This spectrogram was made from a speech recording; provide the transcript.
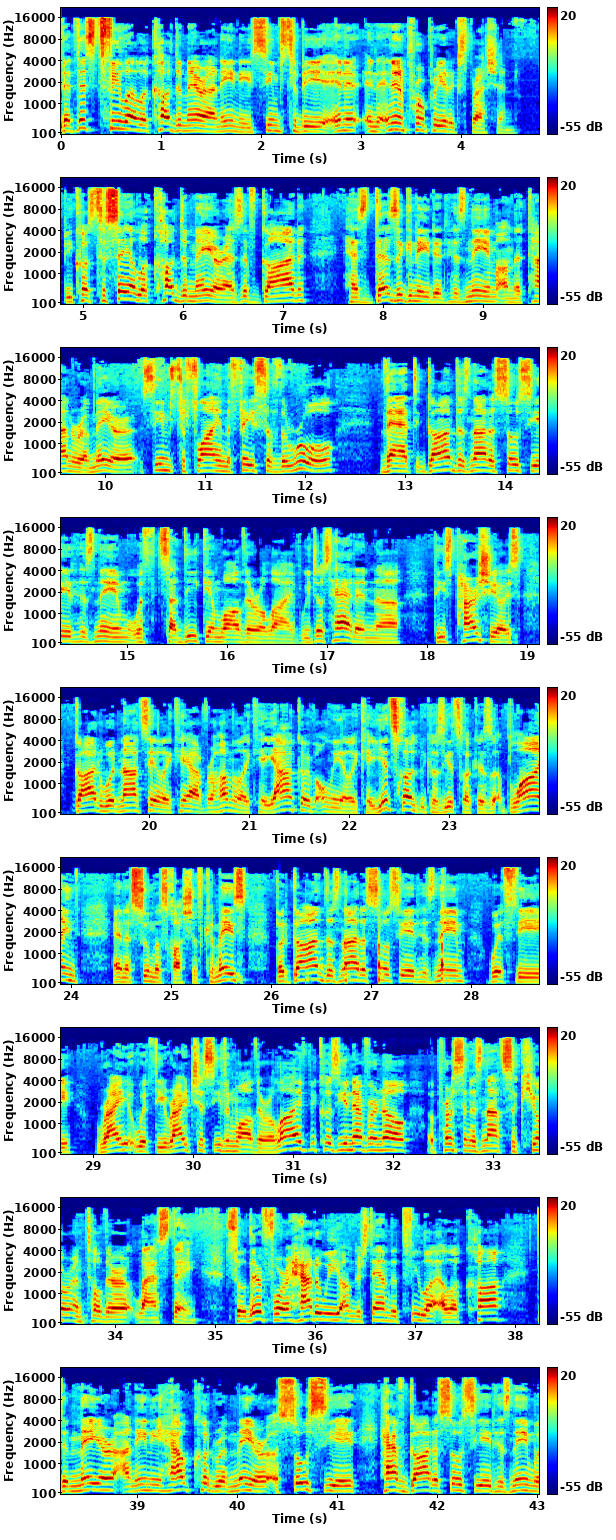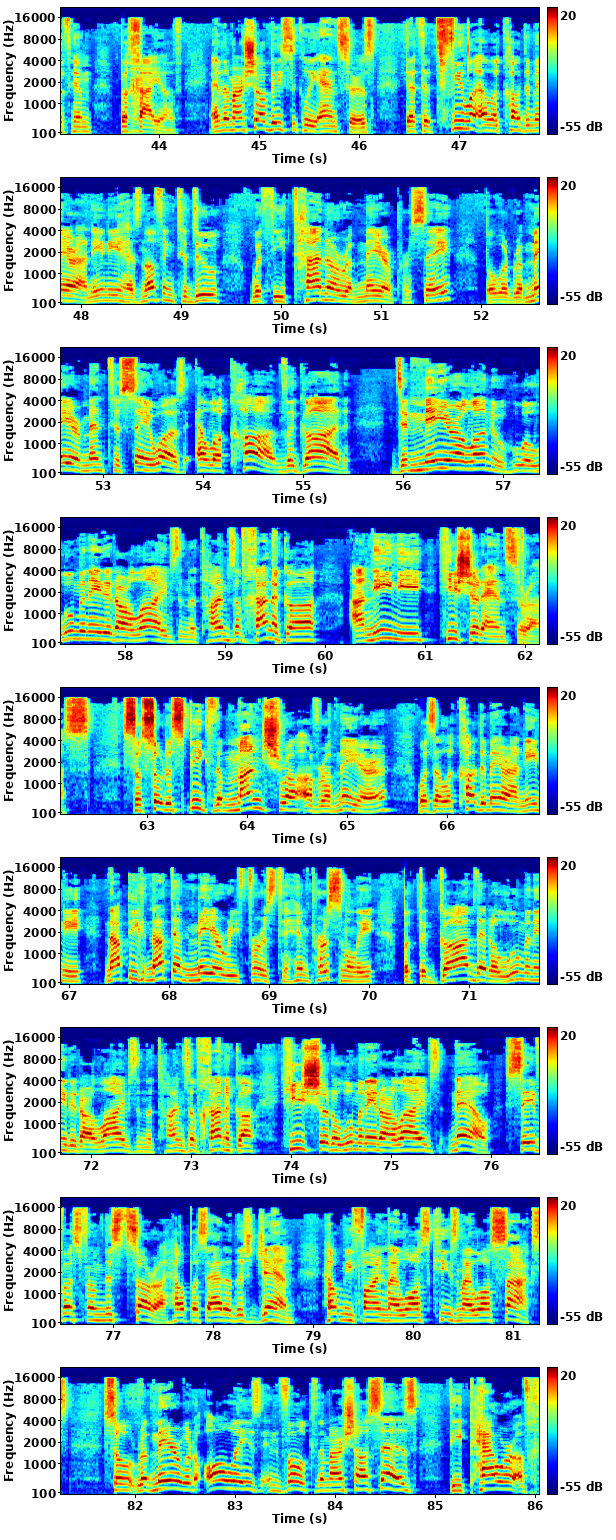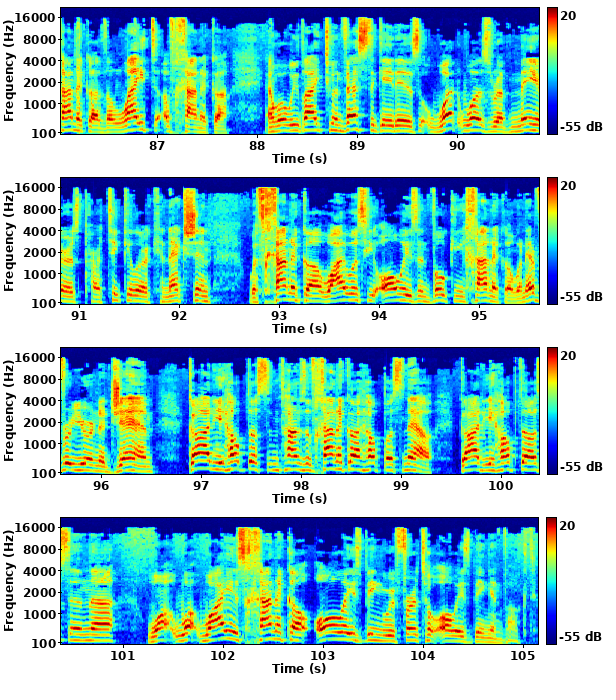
that this tefillah elaka, the Meir, aneni seems to be an inappropriate expression. Because to say elaka, the Meir, as if God has designated his name on the Tanra Meir seems to fly in the face of the rule that God does not associate his name with tzaddikim while they're alive. We just had in uh, these parshios, God would not say like hey Avraham, like hey, Yaakov, only like Yitzchak, because Yitzchak is blind and assumes chashiv kames. But God does not associate his name with the right with the righteous even while they're alive, because you never know a person is not secure until their last day. So therefore, how do we understand the tefillah elakah? The anini, how could Rameir associate, have God associate his name with him, b'chayav? And the Maharsha basically answers that the tefillah elakad meir anini has nothing to do with the Tana Rameir per se, but what Rameir meant to say was, elakah, the God, the Meir Lanu, who illuminated our lives in the times of Chanukah, anini, he should answer us. So, so to speak, the mantra of Rav Meir was Elakad Meir Anini, not, be, not that Meir refers to him personally, but the God that illuminated our lives in the times of Hanukkah, he should illuminate our lives now. Save us from this tzara. Help us out of this jam. Help me find my lost keys, my lost socks. So Rav Meir would always invoke, the Maharsha says, the power of Hanukkah, the light of Hanukkah. And what we'd like to investigate is what was Rav Meir's particular connection with Hanukkah. Why was he always invoking Hanukkah? Whenever you're in a jam, God, you helped us in times of Hanukkah, help us now. God, you helped us in. Uh, wh- wh- why is Hanukkah always being referred to, always being invoked?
